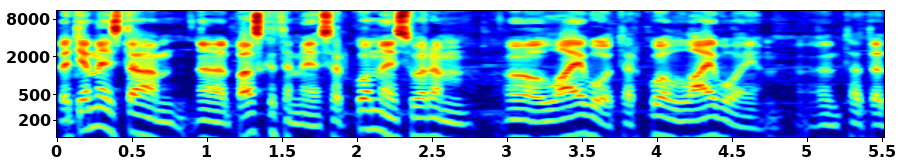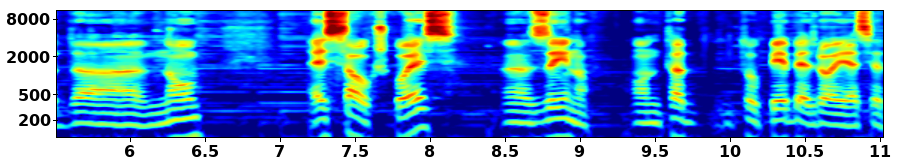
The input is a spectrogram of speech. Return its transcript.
Bet, ja mēs tā uh, paskatāmies, ar ko mēs varam uh, laivot, ar ko laivojam, uh, tad, uh, nu, es saukšu, ko es uh, zinu, un tad tu piebiedrojies, ja,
